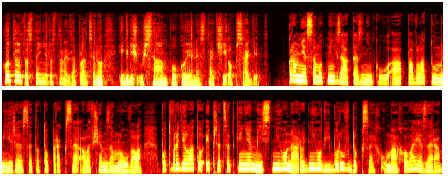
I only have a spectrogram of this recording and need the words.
hotel to stejně dostane zaplaceno, i když už sám pokoje nestačí obsadit. Kromě samotných zákazníků a Pavla Tumlíře se tato praxe ale všem zamlouvala. Potvrdila to i předsedkyně místního národního výboru v Doksech u Máchova jezera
